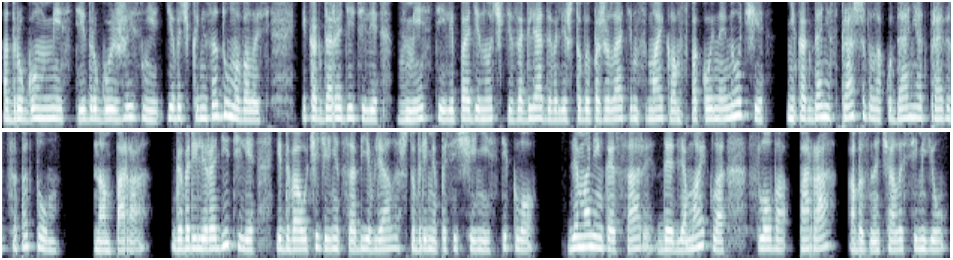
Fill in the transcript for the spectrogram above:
О другом месте и другой жизни девочка не задумывалась, и когда родители вместе или поодиночке заглядывали, чтобы пожелать им с Майклом спокойной ночи, никогда не спрашивала, куда они отправятся потом. «Нам пора», – говорили родители, едва учительница объявляла, что время посещения истекло. Для маленькой Сары, да и для Майкла слово «пора» обозначало семью.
